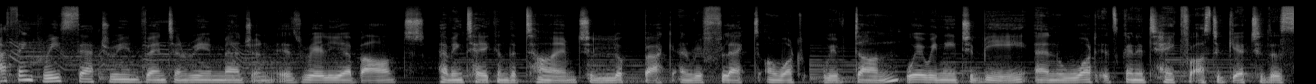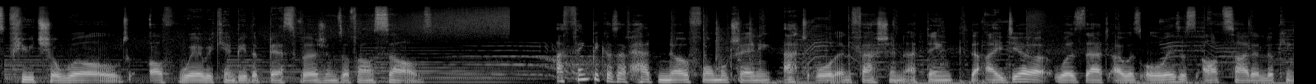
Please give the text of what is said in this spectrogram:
I think reset, reinvent, and reimagine is really about having taken the time to look back and reflect on what we've done, where we need to be, and what it's going to take for us to get to this future world of where we can be the best versions of ourselves. I think because I've had no formal training at all in fashion, I think the idea was that I was always this outsider looking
